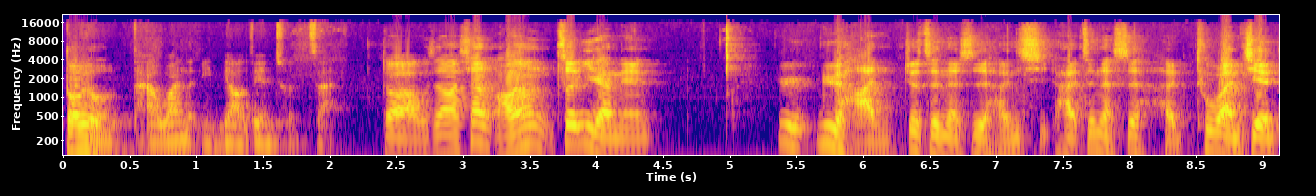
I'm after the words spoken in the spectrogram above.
都有台湾的饮料店存在。对啊，我知道，像好像这一两年，日日韩就真的是很喜，还真的是很突然间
